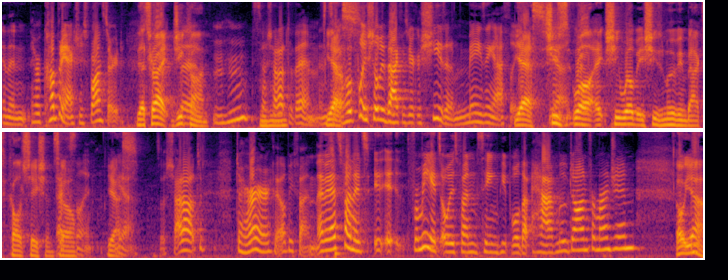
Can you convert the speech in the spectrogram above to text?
and then her company actually sponsored. That's right. GCon. hmm So shout out to them. And Yes. so hopefully she'll be back this year because she's an amazing athlete. Yes, she's Yeah. well. eh, She will be. She's moving back to College Station. So excellent. Yes. Yeah. So shout out to, to her. That'll be fun. I mean, that's fun. It's it, it, for me. It's always fun seeing people that have moved on from our gym Oh yeah.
